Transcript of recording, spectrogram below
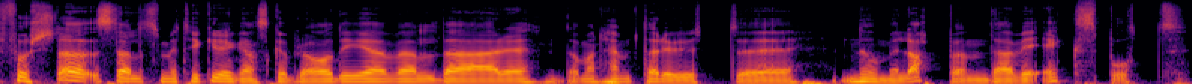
första stället som jag tycker är ganska bra, det är väl där, där man hämtar ut eh, nummerlappen, där vid Expot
